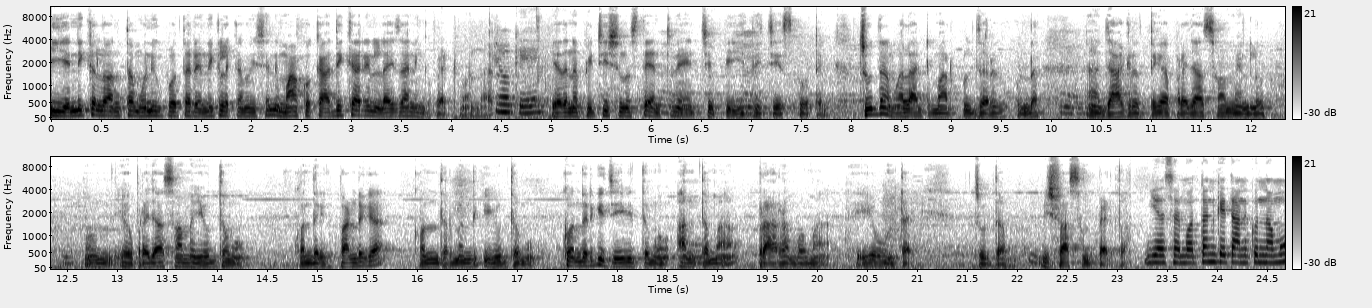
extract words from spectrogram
ఈ ఎన్నికల్లో అంతా మునిగిపోతారు ఎన్నికల కమిషన్. మాకు ఒక అధికారిని లైజానింగ్ పెట్టమన్నారు. ఏదైనా పిటిషన్ వస్తే వెంటనే చెప్పి ఇది చేసుకోవటం చూద్దాం అలాంటి మార్పులు జరగకుండా జాగ్రత్తగా ప్రజాస్వామ్యంలో ప్రజాస్వామ్య యుద్ధము కొందరికి పండుగ కొంతమందికి యుద్ధము కొందరికి జీవితము అంతమా ప్రారంభమా ఏవో ఉంటాయి. చూద్దాం. విశ్వాసం పెడతాం. యా సార్ మొత్తానికి అయితే అనుకున్నాము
